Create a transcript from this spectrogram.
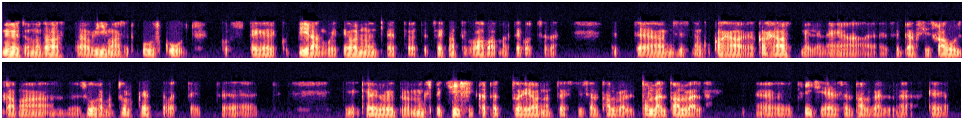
möödunud aasta viimased kuus kuud, kus tegelikult piiranguid ei olnud ja ettevõtted said natuke vabamalt tegutseda. et äh, on siis nagu kahe, kaheastmeline ja see peaks siis rahuldama suuremat hulka ettevõtteid, kellel võib-olla mingi spetsiifika tõttu ei olnud tõesti seal talvel, tollel talvel, äh, kriisieelsel talvel käivad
